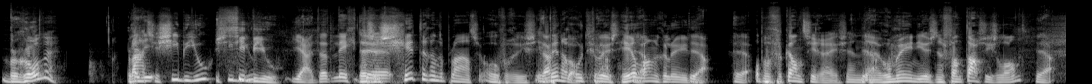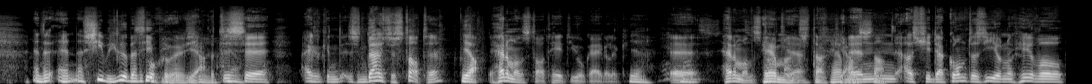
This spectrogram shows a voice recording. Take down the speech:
begonnen. Plaatsje Sibiu? Sibiu? ja, dat ligt... Dat is een schitterende plaats overigens. Ik ben er ooit geweest, heel lang geleden. Ja. Ja. Op een vakantiereis. En ja. uh, Roemenië is een fantastisch land. Ja. En, de, en uh, Sibiu ben ik Sibiu, ook geweest. Ja. Het is uh, eigenlijk een, is een Duitse stad, hè? Ja. Hermannstad heet die ook eigenlijk. Ja. Hermannstad. Hermannstad, ja. En als je daar komt, dan zie je ook nog heel veel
